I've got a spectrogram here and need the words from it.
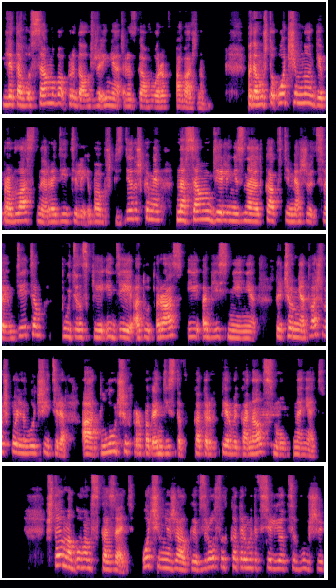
для того самого продолжения разговоров о важном. Потому что очень многие провластные родители и бабушки с дедушками на самом деле не знают, как втемяшивать своим детям путинские идеи, а тут раз и объяснение. Причем не от вашего школьного учителя, а от лучших пропагандистов, которых Первый канал смог нанять. Что я могу вам сказать? Очень мне жалко и взрослых, которым это все льется в уши,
